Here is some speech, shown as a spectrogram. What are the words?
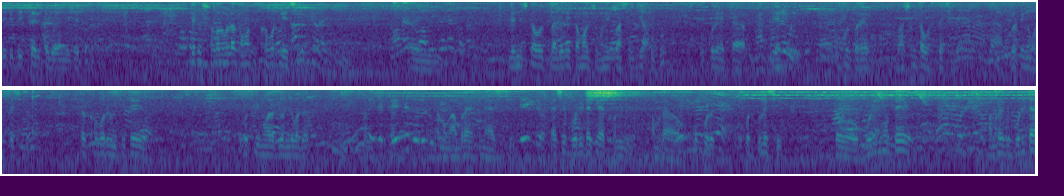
যদি একটু বিস্তারিত বলেন বিষয়টা দেখুন, সকালবেলা আমাদের খবর পেয়েছি লেনিস কাবর ক্লাবের তামাল চুমনির পাশে যে পুকুর, পুকুরে একটা পুকুর করে ভাসন্ত অবস্থায় ছিল ফ্লোটিং অবস্থায় ছিল। তার খবরের ভিত্তিতে ওসি মহারাজগঞ্জ বাজার এবং আমরা এখানে আসছি। এসে বডিটাকে এখন আমরা উপরে উপরে তুলেছি। তো বডির মধ্যে আমরা যে বডিটা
